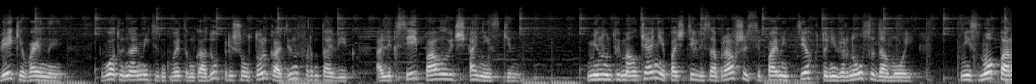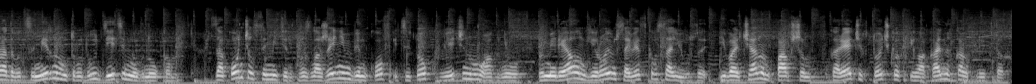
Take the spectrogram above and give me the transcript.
веке войны. Вот и на митинг в этом году пришел только один фронтовик – Алексей Павлович Анискин. Минуты молчания почтили собравшиеся память тех, кто не вернулся домой, не смог порадоваться мирному труду детям и внукам. Закончился митинг возложением венков и цветов к вечному огню, мемориалом героям Советского Союза и вольчанам, павшим в горячих точках и локальных конфликтах.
